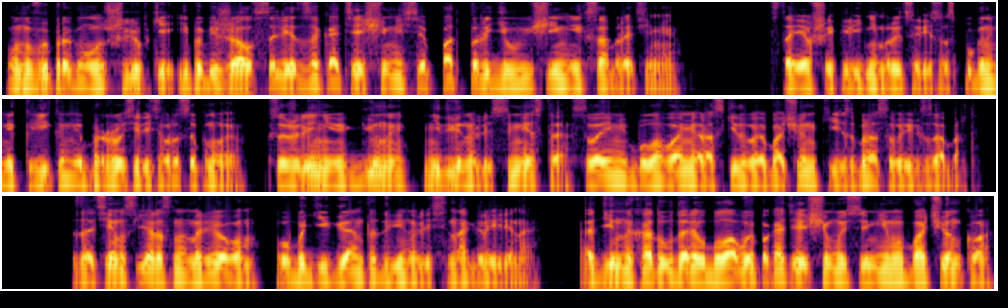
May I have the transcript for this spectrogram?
он выпрыгнул из шлюпки и побежал вслед за катящимися, подпрыгивающими их собратьями. Стоявшие перед ним рыцари со спуганными криками бросились в рассыпную. К сожалению, гюны не двинулись с места, своими булавами раскидывая бочонки и сбрасывая их за борт. Затем с яростным ревом оба гиганта двинулись на Грейлина. Один на ходу ударил булавой по катящемуся мимо бочонку,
